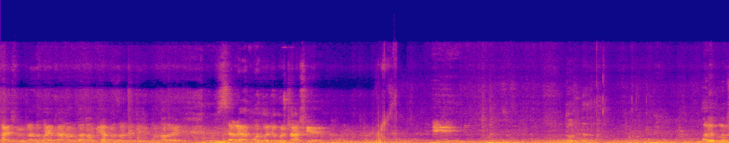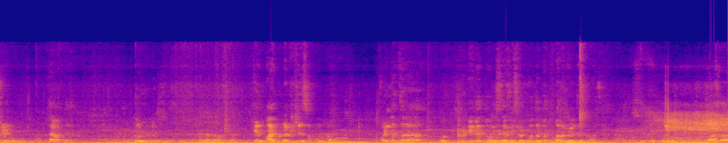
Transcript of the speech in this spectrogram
काय सुविधा तर माझ्या कानावर झाला मी आपल्या जर त्याची बोलणार आहे. सगळ्यात महत्वाची गोष्ट अशी आहे की दोन. अरे तुला शेठ, काय म्हणतात दोन मिनिटं. हे पाच मिनिटं विषय संपवतो. पहिलं जरा दोन तुम्हाला वेळ देतो. माझा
